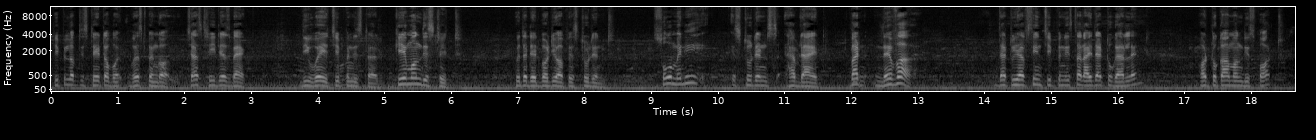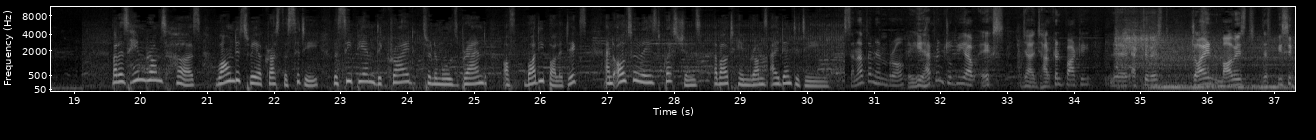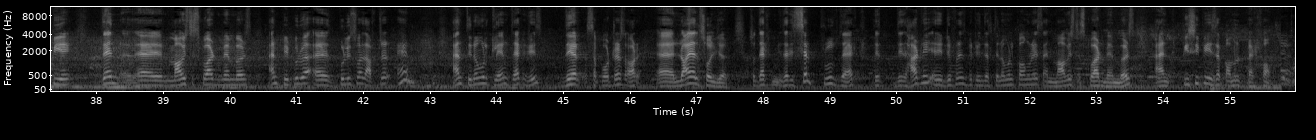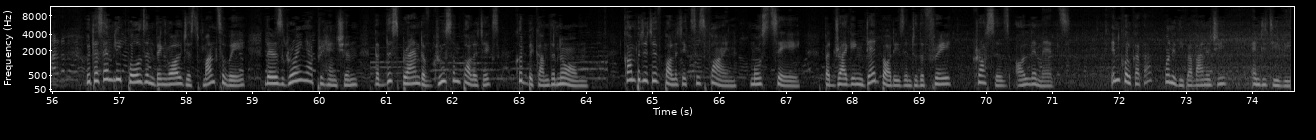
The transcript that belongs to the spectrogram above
people of the state of West Bengal. Just three days back, the way Chief Minister came on the street with the dead body of a student. So many students have died, but never that we have seen Chief Minister either to Garland or to come on the spot. But as Hembrom's hearse wound its way across the city, the CPM decried Trinamool's brand of body politics and also raised questions about Hembrom's identity. Sanatan Hembrom, he happened to be an ex-Jharkhand party uh, activist, joined Maoist, the PCPA, then uh, Maoist squad members and people were, uh, police was after him. And Trinamool claims that it is their supporters or uh, loyal soldiers. So that, that itself proves that there is hardly any difference between the Trinamool Congress and Maoist squad members and PCP is a common platform. With assembly polls in Bengal just months away, there is growing apprehension that this brand of gruesome politics could become the norm. Competitive politics is fine, most say, but dragging dead bodies into the fray crosses all limits. In Kolkata, Monideepa Banerjee, NDTV.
